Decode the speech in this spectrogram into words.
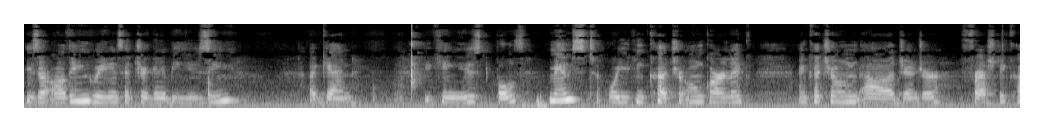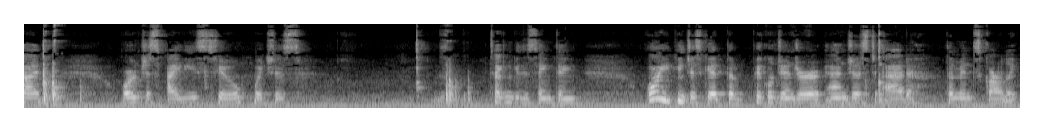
These are all the ingredients that you're going to be using. Again, you can use both minced or you can cut your own garlic and cut your own uh, ginger, freshly cut, or just buy these two, which is technically the same thing. Or you can just get the pickled ginger and just add the minced garlic.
